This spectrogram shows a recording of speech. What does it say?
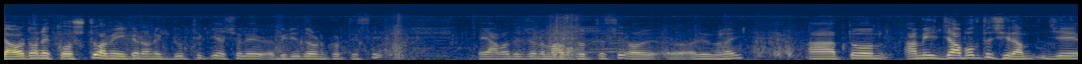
যাওয়াটা অনেক কষ্ট। আমি এখানে অনেক দূর থেকে আসলে ভিডিও ধারণ করতেছি। এই আমাদের জন্য মাছ ধরতেছে, অ- অনিল ভাই তো আমি যা বলতেছিলাম যে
